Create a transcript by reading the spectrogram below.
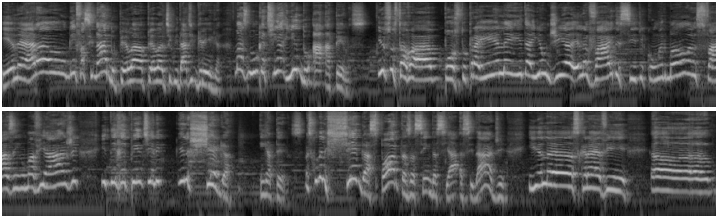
Ele era alguém fascinado pela, pela antiguidade grega, mas nunca tinha ido a Atenas. Isso estava posto para ele, e daí um dia ele vai, decide com o irmão, eles fazem uma viagem e de repente ele, ele chega em Atenas. Mas quando ele chega às portas assim da cidade e ele escreve uh,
